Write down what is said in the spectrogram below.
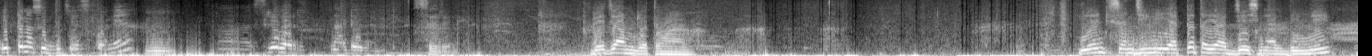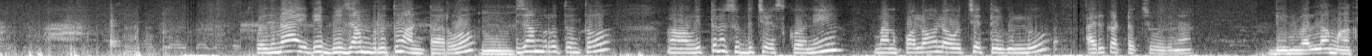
విత్తనం శుద్ధి చేసుకొని శ్రీవారి నాటేదానికి. సరే బీజామృతమా? ఏంటి సంజీవి ఎట్ట తయారు చేసినారు దీన్ని? వదిన ఇది బీజామృతం అంటారు. బీజామృతంతో విత్తన శుద్ధి చేసుకొని మన పొలంలో వచ్చే తెగుళ్ళు అరికట్టచ్చు వదిన. దీనివల్ల మాకు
